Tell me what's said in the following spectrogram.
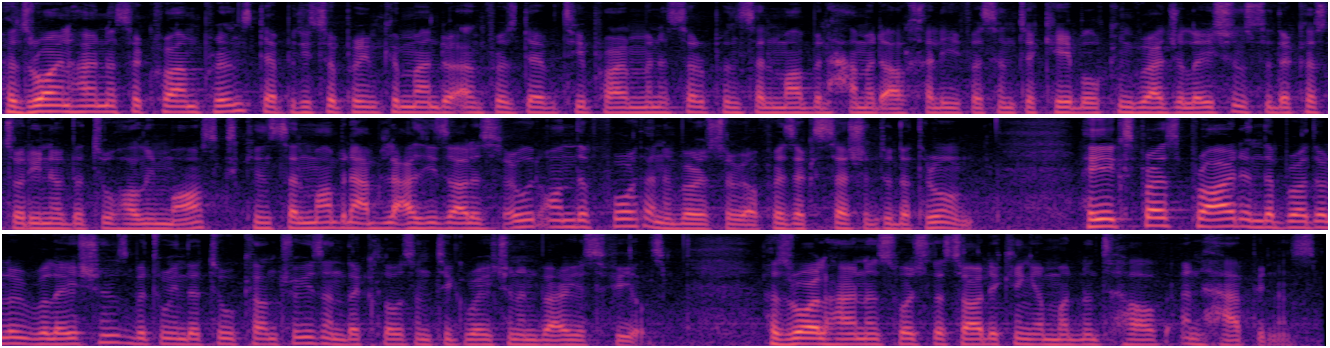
His Royal Highness the Crown Prince, Deputy Supreme Commander and First Deputy Prime Minister Prince Salman bin Hamad Al Khalifa sent a cable congratulations to the custodian of the two holy mosques, King Salman bin Abdul Aziz Al Saud, on the fourth anniversary of his accession to the throne. He expressed pride in the brotherly relations between the two countries and the close integration in various fields. His Royal Highness wished the Saudi King abundant health and happiness.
